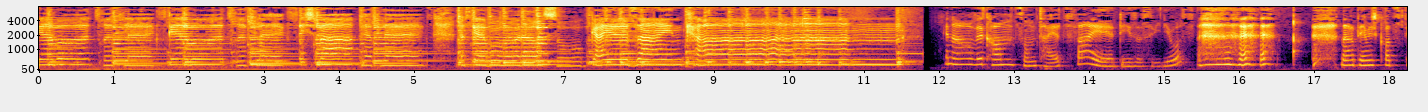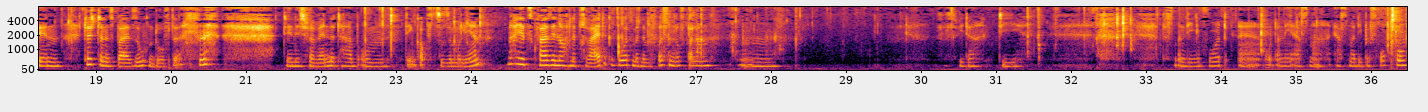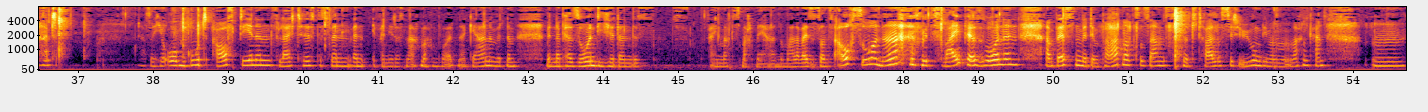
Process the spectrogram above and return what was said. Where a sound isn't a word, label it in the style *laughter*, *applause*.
Geburtsreflex, Geburtsreflex, ich war perplex, dass Geburt auch so geil sein kann. Genau, willkommen zum Teil 2 dieses Videos. *laughs* Nachdem ich kurz den Tischtennisball suchen durfte, *laughs* den ich verwendet habe, um den Kopf zu simulieren. Ich mache jetzt quasi noch eine zweite Geburt mit einem frischen Luftballon. Wieder die, dass man die Geburt, äh, oder nee, erstmal erstmal die Befruchtung hat. Also hier oben gut aufdehnen. Vielleicht hilft es, wenn, wenn, wenn ihr das nachmachen wollt, na, gerne mit, einem, mit einer Person, die hier dann das, das reinmacht. Das macht man ja normalerweise sonst auch so, ne? *laughs* mit zwei Personen, am besten mit dem Partner zusammen. Das ist eine total lustige Übung, die man machen kann. Mm.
